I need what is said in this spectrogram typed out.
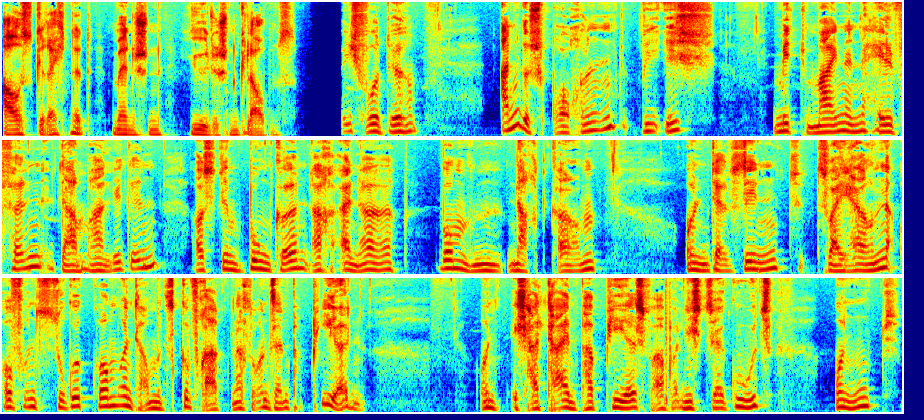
ausgerechnet Menschen jüdischen Glaubens. Ich wurde angesprochen, wie ich mit meinen Helfern damaligen aus dem Bunker nach einer Bombennacht kam. Und da sind zwei Herren auf uns zugekommen und haben uns gefragt nach unseren Papieren. Und ich hatte ein Papier, es war aber nicht sehr gut. Und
